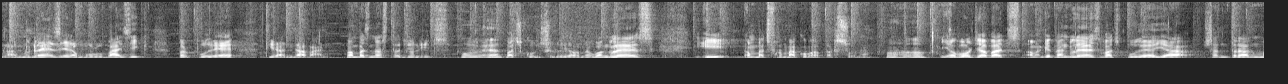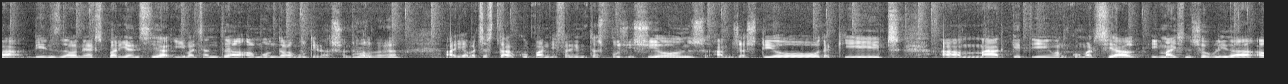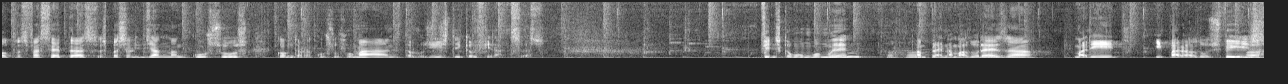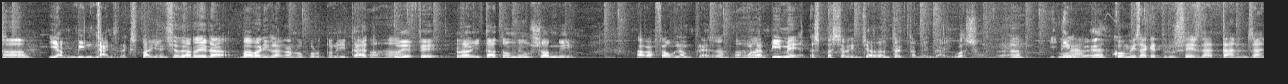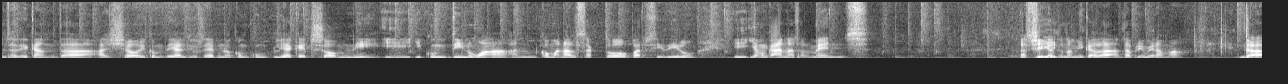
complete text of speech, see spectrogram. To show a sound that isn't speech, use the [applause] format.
L'anglès era molt bàsic per poder tirar endavant. Me'n vaig anar als Estats Units, Molt bé. vaig consolidar el meu anglès i em vaig formar com a persona. Uh -huh. Llavors ja vaig, amb aquest anglès, vaig poder ja centrar-me dins de la meva experiència i vaig entrar al món de la multinacional. Molt bé. Allà vaig estar ocupant diferents posicions, amb gestió d'equips, amb màrqueting, amb comercial, i mai sense oblidar altres facetes, especialitzant-me en cursos com de recursos humans, de logística i finances. Fins que en un moment, uh -huh. en plena maduresa, marit i pare de dos fills, uh. -huh. i amb 20 anys d'experiència darrere, va venir la gran oportunitat, uh -huh. poder fer realitat el meu somni, agafar una empresa, uh -huh. una pime especialitzada en tractament d'aigües. Eh? Molt bé. Com és aquest procés de tants anys dedicant-te a això i, com deia el Josep, no? com complir aquest somni i, i continuar en, com en el sector, per si dir-ho, i, i amb ganes, almenys? Explica'ns Sí. una mica de, de primera mà. De,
